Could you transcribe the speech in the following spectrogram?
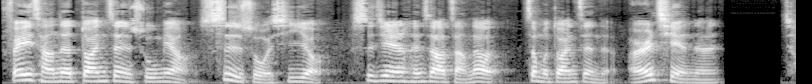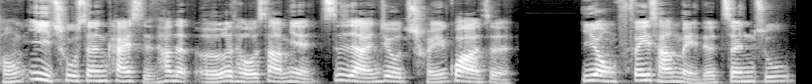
非常的端正淑妙，世所稀有，世间人很少长到这么端正的。而且呢，从一出生开始，他的额头上面自然就垂挂着用非常美的珍珠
